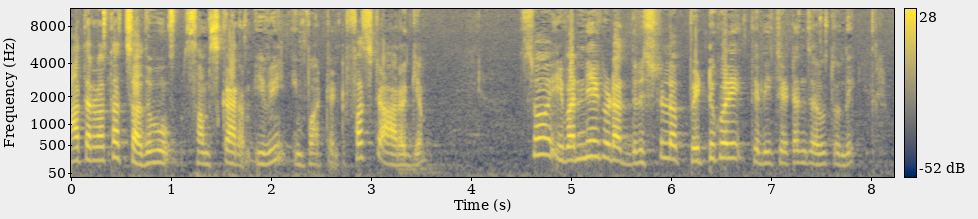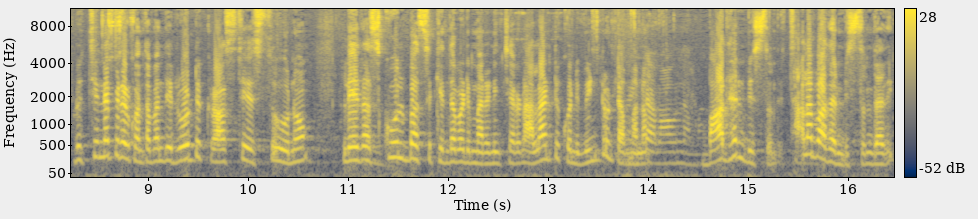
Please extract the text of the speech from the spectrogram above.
ఆ తర్వాత చదువు సంస్కారం ఇవి ఇంపార్టెంట్. ఫస్ట్ ఆరోగ్యం. సో ఇవన్నీ కూడా దృష్టిలో పెట్టుకొని తెలియచేయటం జరుగుతుంది. ఇప్పుడు చిన్నపిల్లలు కొంతమంది రోడ్డు క్రాస్ చేస్తూనో లేదా స్కూల్ బస్సు కింద పడి మరణించారని అలాంటి కొన్ని వింటుంటాం మనం. బాధ అనిపిస్తుంది చాలా బాధ అనిపిస్తుంది అది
